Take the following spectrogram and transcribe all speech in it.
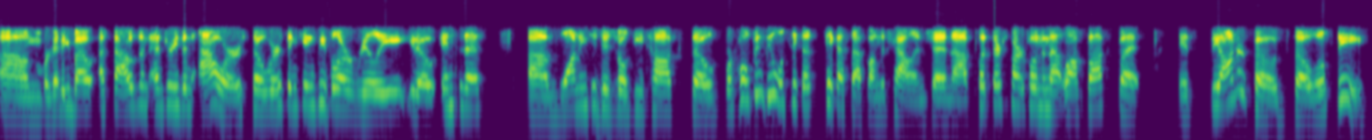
Um, we're getting about a thousand entries an hour. So we're thinking people are really, you know, into this um, wanting to digital detox. So we're hoping people will take us, take us up on the challenge and uh, put their smartphone in that lockbox, but it's the honor code, so we'll see.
